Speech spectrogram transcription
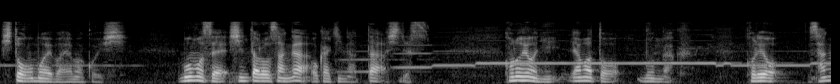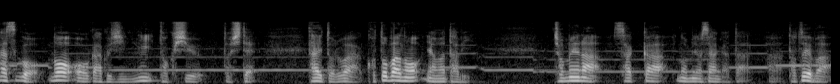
人を思えば山恋し。百瀬慎太郎さんがお書きになった詩です。このように大和文学これを3月号の学人に特集としてタイトルは「言葉の山旅」著名な作家の皆さん方例えば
